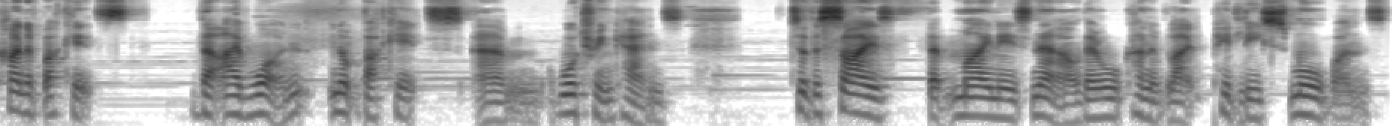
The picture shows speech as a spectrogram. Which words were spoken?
kind of buckets that I want, not buckets, um, watering cans, to the size that mine is now. They're all kind of like piddly small ones.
